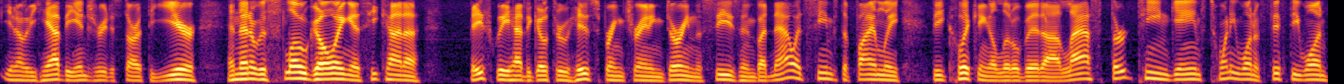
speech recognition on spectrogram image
you know, he had the injury to start the year, and then it was slow going as he kind of basically had to go through his spring training during the season, but now it seems to finally be clicking a little bit. Uh, last 13 games, 21 of 51.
